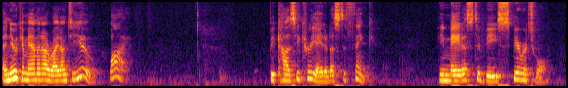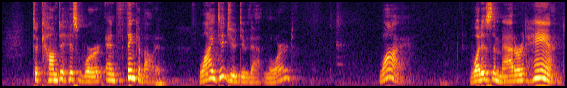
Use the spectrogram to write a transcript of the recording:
A new commandment I write unto you. Why? Because he created us to think. He made us to be spiritual, to come to his word and think about it. Why did you do that, Lord? Why? What is the matter at hand?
